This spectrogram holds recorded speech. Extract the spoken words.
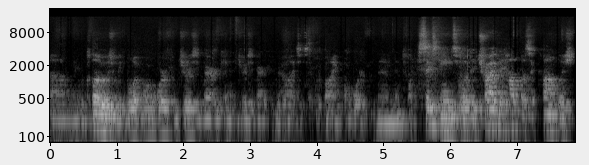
Um, they were closed. We bought more water from Jersey American, and Jersey American realizes that we're buying more water from them in 2016. So what they tried to help us accomplish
